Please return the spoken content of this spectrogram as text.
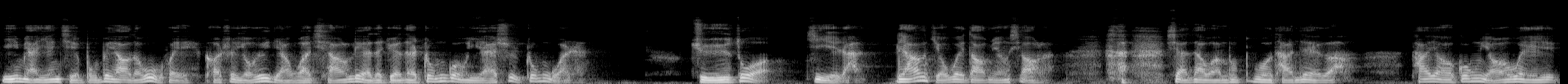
以免引起不必要的误会。可是有一点，我强烈的觉得中共也是中国人。举座既然，良久未到，明笑了。现在我们不不谈这个，他要工友为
